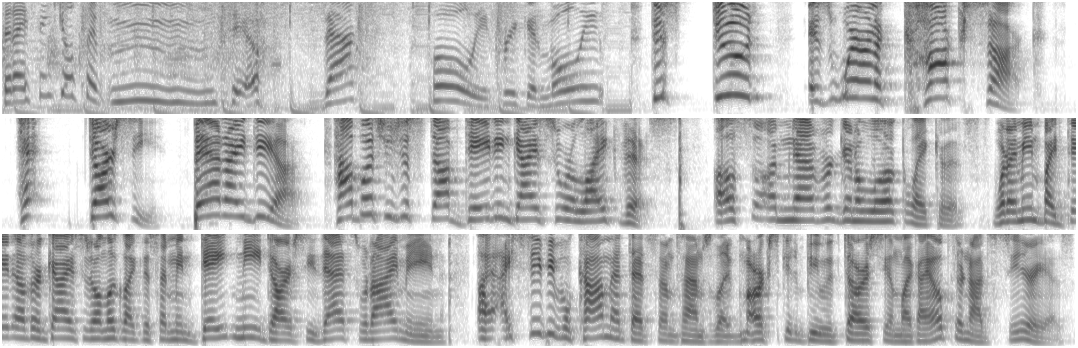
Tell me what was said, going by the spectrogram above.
that I think you'll say mmm to. Zach, holy freaking moly. This dude is wearing a cocksock. He- Darcey, bad idea. How about you just stop dating guys who are like this? Also, I'm never gonna look like this. What I mean by date other guys who don't look like this, I mean date me, Darcey. That's what I mean. I, I see people comment that sometimes, like, Mark's gonna be with Darcey. I'm like, I hope they're not serious.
